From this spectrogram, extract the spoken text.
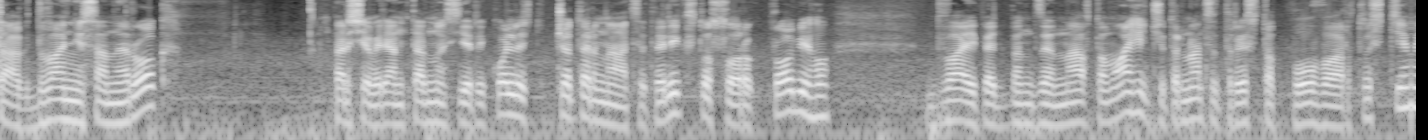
Так, два Nissan Rogue. Перший варіант темно-сірий колір, 14 рік, 140 пробігу, 2,5 бензин на автоматі, 14300 по вартості.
